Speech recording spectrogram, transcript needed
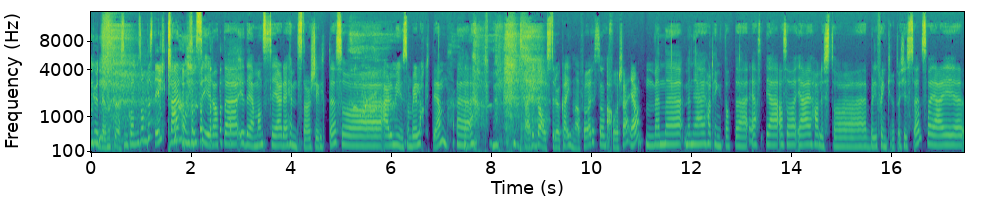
Gud, den tøsen kom som bestilt. det er noen som sier at uh, idet man ser det Hemsedal-skiltet, så er det mye som blir lagt igjen. Eh, Så er det dalstrøka innafor som Ja. får seg. Ja. men, eh, men jeg har tenkt at eh, jeg, jeg, altså, jeg har lyst til å bli flinkere til å kysse, så jeg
